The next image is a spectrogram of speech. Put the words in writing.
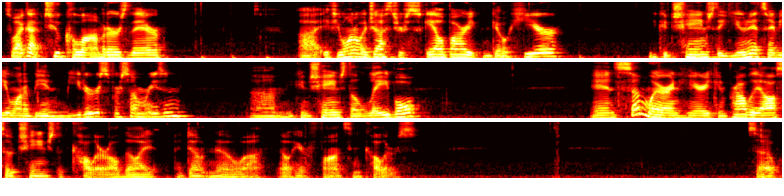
So I got two kilometers there. Uh, if you want to adjust your scale bar, you can go here. You could change the units. Maybe you want to be in meters for some reason. Um, you can change the label. And somewhere in here, you can probably also change the color, although I, I don't know. Uh, oh, here, fonts and colors. So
